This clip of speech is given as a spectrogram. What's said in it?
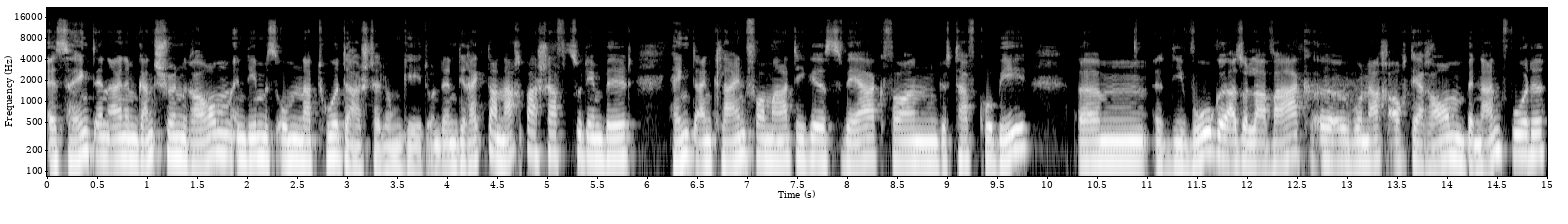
Es hängt in einem ganz schönen Raum, in dem es um Naturdarstellung geht. Und in direkter Nachbarschaft zu dem Bild hängt ein kleinformatiges Werk von Gustave Courbet, ähm, die Woge, also La Vague, äh, wonach auch der Raum benannt wurde.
